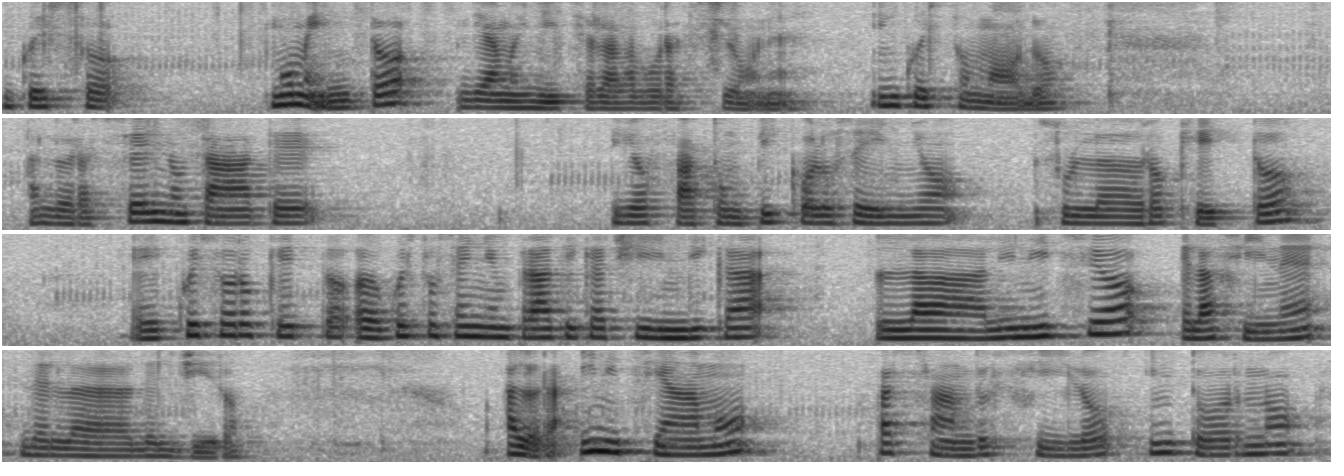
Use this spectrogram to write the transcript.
in questo momento diamo inizio alla lavorazione in questo modo. Allora se notate io ho fatto un piccolo segno sul rocchetto e questo, rocchetto, eh, questo segno in pratica ci indica l'inizio e la fine del, del giro. Allora iniziamo passando il filo intorno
